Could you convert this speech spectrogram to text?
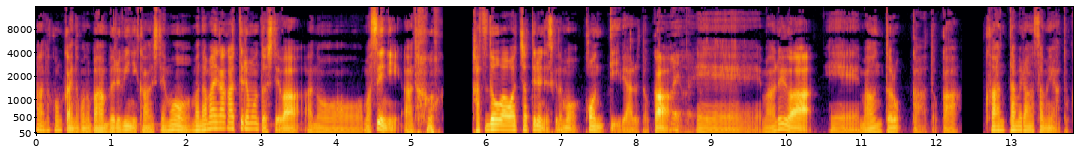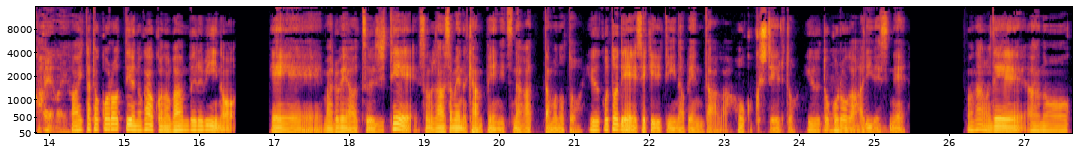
まあ、あの、今回のこの Bumblebee に関しても、まあ、名前が上がってるものとしては、あの、まあ、すでに、あの 活動は終わっちゃってるんですけども、 Conti であるとか、はいはい、えー、まあ、あるいは、えー、 MountLocker とか、クアンタムランサムウェアとか、はいはいはい、ああいったところっていうのが、このバンブルビーの、えー、マルウェアを通じて、そのランサムウェアのキャンペーンにつながったものということで、セキュリティのベンダーが報告しているというところがありですね。まあ、なので、あの、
